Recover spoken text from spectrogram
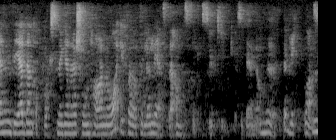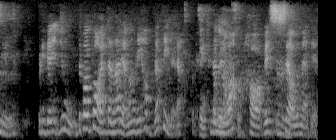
enn det den oppvoksende generasjonen har nå i forhold til å lese ansiktsuttrykk. Altså det med å møte blikk og ansikt. mm, Fordi det, jo, det var bare den arenaen vi hadde tidligere. Men det, nå altså. har vi sosiale medier.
